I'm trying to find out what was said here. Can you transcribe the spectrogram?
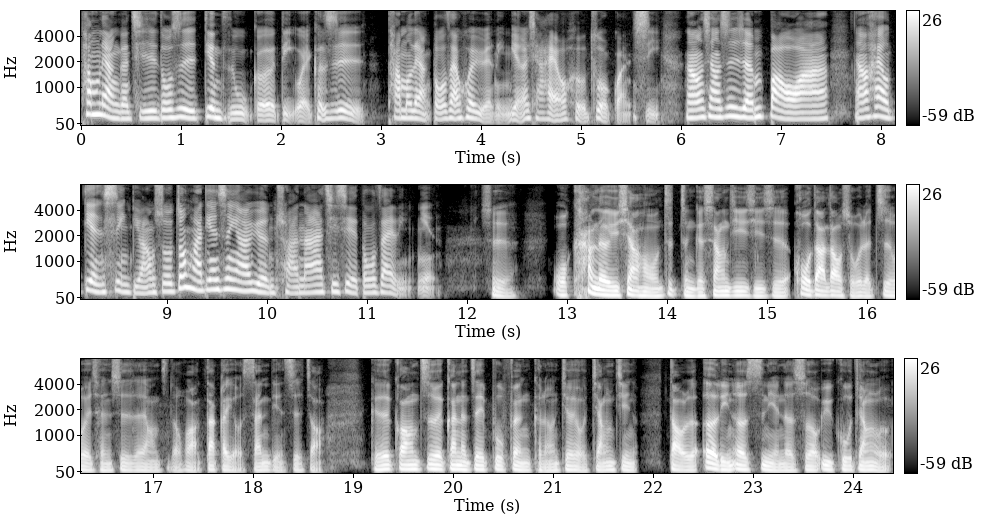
他们两个其实都是电子五哥的地位，可是。他们俩都在会员里面，而且还有合作关系。然后像是人保啊，然后还有电信，比方说中华电信啊、远传啊，其实也都在里面。是，我看了一下哈，这整个商机其实扩大到所谓的智慧城市这样子的话，大概有三点四兆。可是光智慧杆的这一部分，可能就有将近到了二零二四年的时候，预估将有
